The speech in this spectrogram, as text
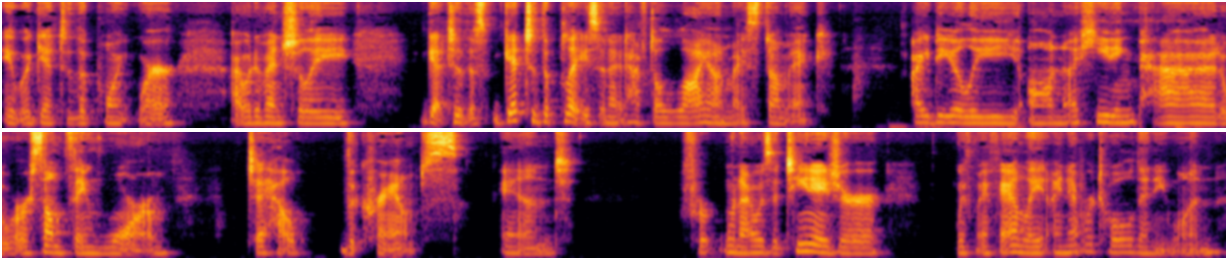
it would get to the point where I would eventually get to this get to the place and I'd have to lie on my stomach, ideally on a heating pad or something warm to help the cramps. And for when I was a teenager with my family, I never told anyone.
